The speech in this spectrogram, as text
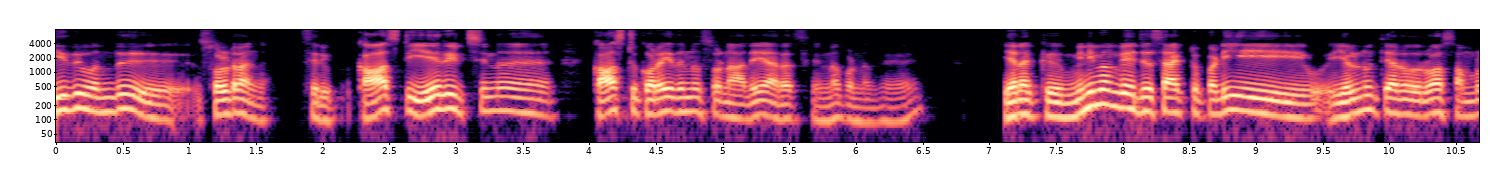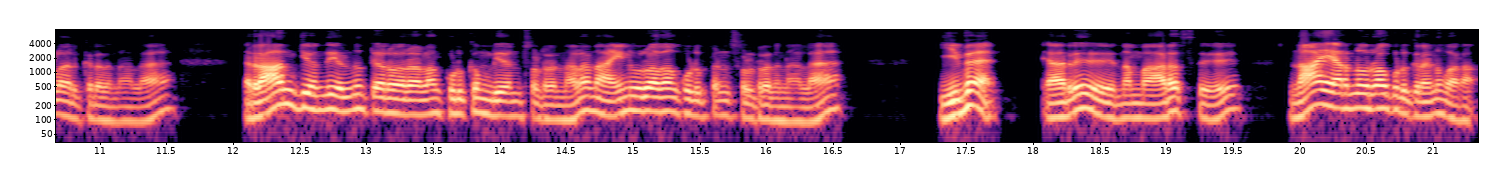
இது வந்து சொல்றாங்க. சரி காஸ்ட் ஏறிடுச்சுன்னு காஸ்ட் குறையுதுன்னு சொன்ன அதே அரசு என்ன பண்ணுது? எனக்கு மினிமம் வேஜஸ் ஆக்ட் படி எழுநூத்தி அறுபது ரூபா சம்பளம் இருக்கிறதுனால ராம்கி வந்து எழுநூத்தி அறுபது ரூபாலாம் கொடுக்க முடியாதுன்னு சொல்றதுனால நான் ஐநூறு ரூபா தான் கொடுப்பேன்னு சொல்றதுனால இவன் யாரு? நம்ம அரசு நான் இரநூறுவா கொடுக்குறேன்னு வரான்.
